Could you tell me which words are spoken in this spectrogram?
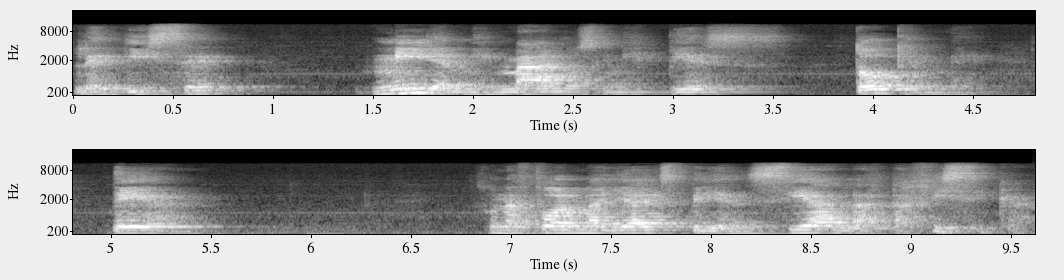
les dice, miren mis manos y mis pies tóquenme, vean. Es una forma ya experiencial, hasta física,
